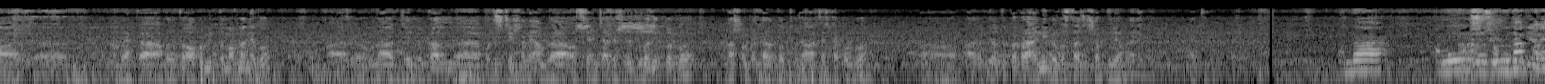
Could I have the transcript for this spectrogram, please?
আর আমরা একটা আপাতত অপমৃত্যু মামলা নেব। আর ওনার যে লোকাল পুলিশ স্টেশনে আমরা অফিসার ইনচার্জের সাথে যোগাযোগ করব। ওনার সম্পর্কে আরও তথ্য জানার চেষ্টা করব। আর যত প্রকার আইনি ব্যবস্থা আছে সবগুলি আমরা নেব। আমরা আমি সন্ধ্যার পরে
